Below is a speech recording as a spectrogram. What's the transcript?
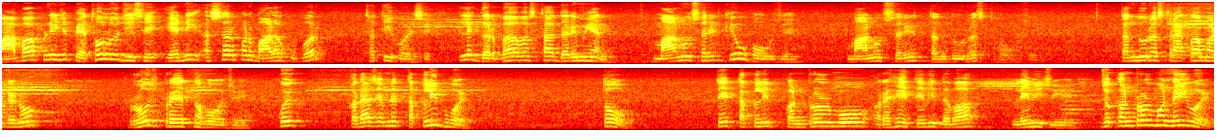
મા બાપની જે પેથોલોજી છે, એની અસર પણ બાળક ઉપર થતી હોય છે. એટલે ગર્ભાવસ્થા દરમિયાન માનું શરીર કેવું હોવું જોઈએ? માનું શરીર તંદુરસ્ત હોવું જોઈએ. તંદુરસ્ત રાખવા માટેનો રોજ પ્રયત્ન હોવો જોઈએ. કોઈ કદાચ એમને તકલીફ હોય, તો તે તકલીફ કંટ્રોલમાં રહે તેવી દવા લેવી જોઈએ. જો કંટ્રોલમાં નહીં હોય,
